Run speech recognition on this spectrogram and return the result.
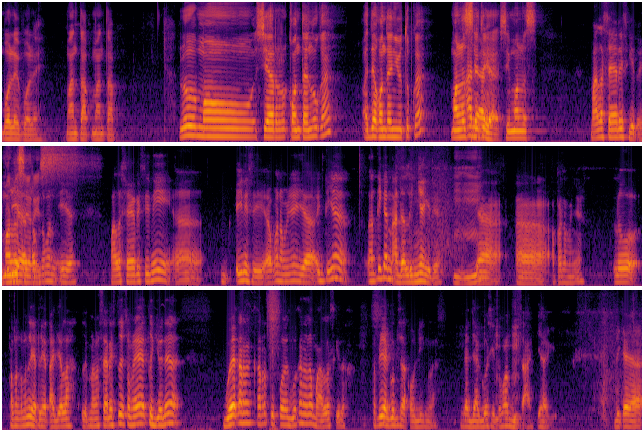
Boleh, boleh. Mantap, mantap. Lu mau share konten lu kah? Ada konten YouTube kah? Males Ada, itu ada. ya, si males. males series gitu Males jadi ya series. teman-teman iya males series ini eh, ini sih apa namanya ya intinya nanti kan ada linknya gitu ya Mm-mm. ya eh, apa namanya lu teman-teman lihat-lihat aja lah males series tuh sebenarnya tujuannya gue kan karena tipe gue kan adalah males gitu tapi ya gue bisa coding lah nggak jago sih cuma bisa aja gitu jadi kayak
